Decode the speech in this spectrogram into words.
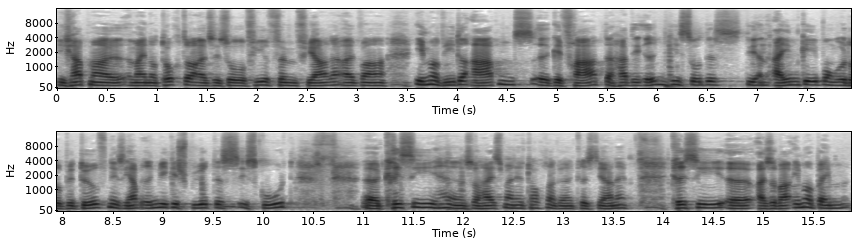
Ich habe mal meiner Tochter, als sie so vier, fünf Jahre alt war, immer wieder abends äh, gefragt. Da hatte irgendwie so das, die Eingebung oder Bedürfnis. Ich habe irgendwie gespürt, das ist gut. Äh, Chrissy, äh, so heißt meine Tochter, gell? Christiane. Chrissy, äh, also war immer beim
